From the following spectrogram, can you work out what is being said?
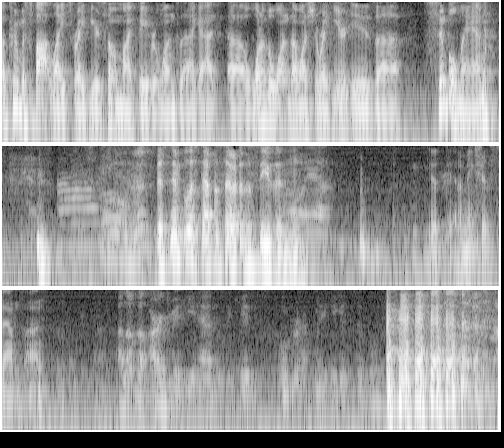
Akuma spotlights right here. Some of my favorite ones that I got. Uh, one of the ones I want to show right here is uh, Simple Man. The simplest episode of the season. oh yeah. Good, Gotta make sure the sound's on. I love the argument he had with the kids over making it simple.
